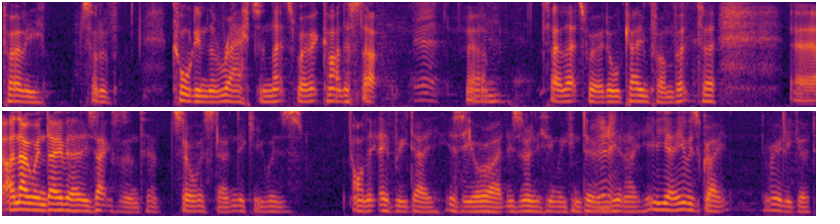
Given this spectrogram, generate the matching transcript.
Purley sort of called him the rat, and that's where it kind of stuck. Yeah. Um, so that's where it all came from. But uh, I know when David had his accident at Silverstone, Niki was on it every day. Is he all right? Is there anything we can do? Really? You know, he, yeah, he was great, really good,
